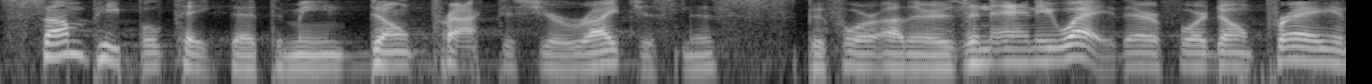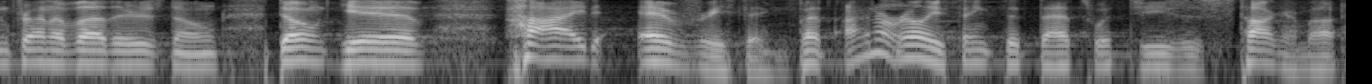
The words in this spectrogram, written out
some people take that to mean don't practice your righteousness before others in any way. Therefore, don't pray in front of others. Don't, don't give. Hide everything. But I don't really think that that's what Jesus is talking about.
